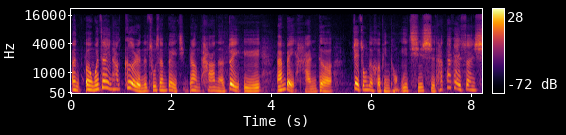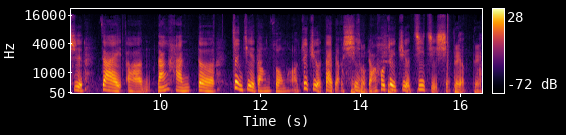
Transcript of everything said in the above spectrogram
嗯嗯，文在寅他个人的出身背景，让他呢对于南北韩的最终的和平统一，其实他大概算是在呃南韩的政界当中啊最具有代表性，然后最具有积极性的。对，对，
